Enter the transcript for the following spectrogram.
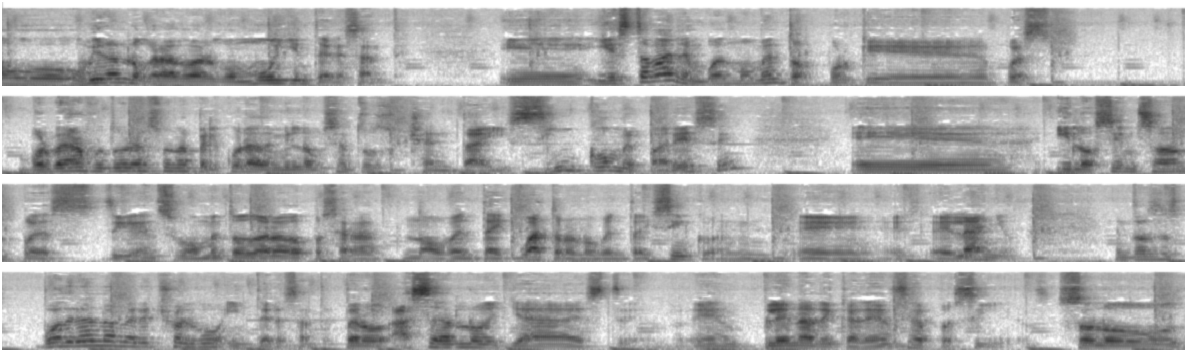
hubieran logrado algo muy interesante. y estaban en buen momento, porque pues Volver al Futuro es una película de 1985, me parece. Eh, y los Simpson, pues en su momento dorado, pues era 94, 95 en, eh, el año. Entonces podrían haber hecho algo interesante, pero hacerlo ya este, en plena decadencia, pues sí, solo,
